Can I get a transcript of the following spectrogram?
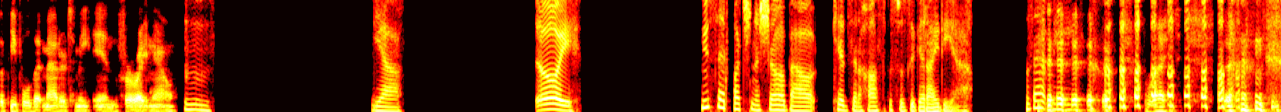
the people that matter to me in for right now. Mm. Yeah. oi Who said watching a show about kids in a hospice was a good idea? Was that me? right.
